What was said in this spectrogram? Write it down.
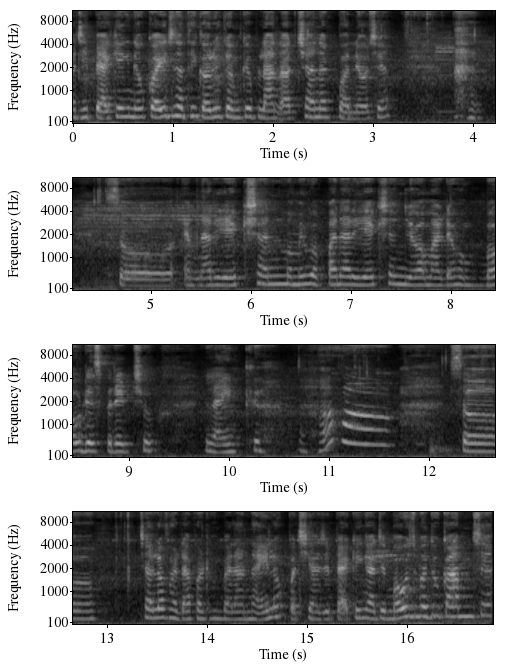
હજી પેકિંગ ને એવું કંઈ જ નથી કર્યું કેમ કે પ્લાન અચાનક બન્યો છે. સો એમના રિએક્શન મમ્મી પપ્પાના રિએક્શન જોવા માટે હું બહુ ડેસ્પરેટ છું. લાઈક હા. સો ચાલો ફટાફટ હું પહેલાં નાહી લઉં, પછી આજે પેકિંગ આજે બહુ જ બધું કામ છે,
